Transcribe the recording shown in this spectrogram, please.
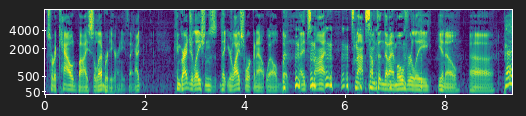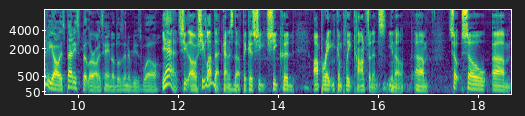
sort of cowed by celebrity or anything. I, congratulations that your life's working out well, but it's not it's not something that I'm overly, you know. Uh, Patty always Patty Spitler always handled those interviews well. Yeah, she oh she loved that kind of mm-hmm. stuff because she she could operate in complete confidence, you know. Um, so so um,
